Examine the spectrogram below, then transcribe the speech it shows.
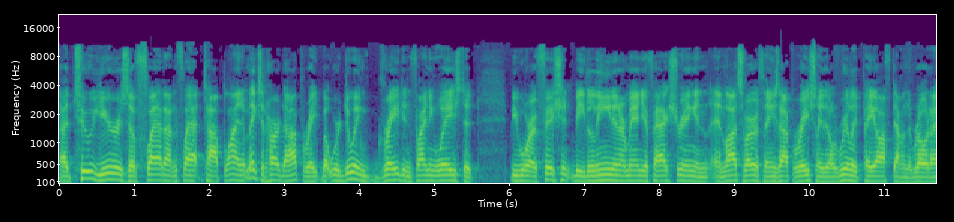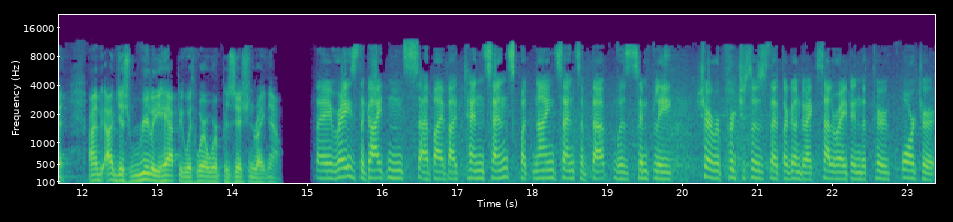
uh, two years of flat on flat top line. It makes it hard to operate, but we're doing great in finding ways to be more efficient, be lean in our manufacturing, and, and lots of other things operationally that'll really pay off down the road. I, I'm, I'm just really happy with where we're positioned right now. They raised the guidance uh, by about 10 cents, but 9 cents of that was simply share repurchases that they're going to accelerate in the third quarter.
